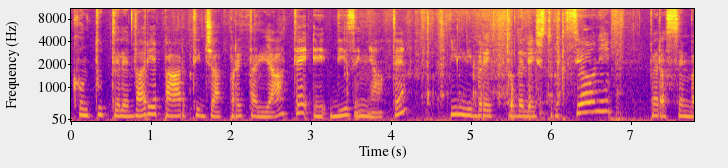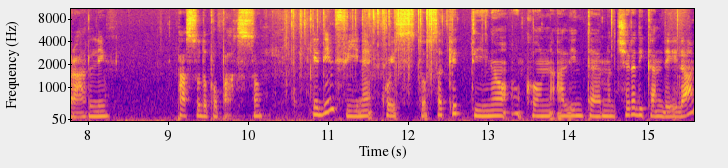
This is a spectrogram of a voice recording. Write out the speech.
con tutte le varie parti già pretagliate e disegnate. Il libretto delle istruzioni per assemblarli passo dopo passo. Ed infine questo sacchettino con all'interno cera di candela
